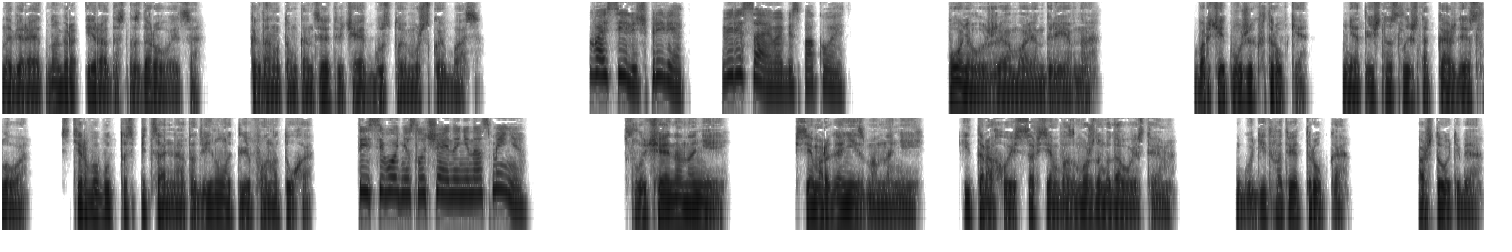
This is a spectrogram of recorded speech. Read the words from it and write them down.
набирает номер и радостно здоровается, когда на том конце отвечает густой мужской бас. «Василич, привет. Вересаева беспокоит». «Понял уже, Амаль Андреевна». Ворчит мужик в трубке. Мне отлично слышно каждое слово. Стерва будто специально отодвинула телефон от уха. «Ты сегодня случайно не на смене?» «Случайно на ней. Всем организмом на ней. И трахаюсь со всем возможным удовольствием». Гудит в ответ трубка. «А что у тебя?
